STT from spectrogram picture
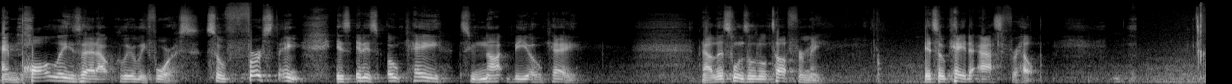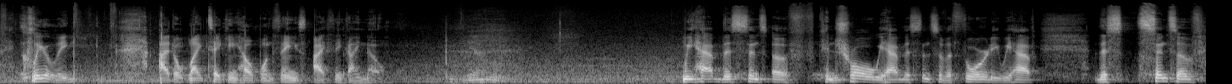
And Paul lays that out clearly for us. So, first thing is it is okay to not be okay. Now, this one's a little tough for me. It's okay to ask for help. Clearly, I don't like taking help on things I think I know. We have this sense of control, we have this sense of authority, we have this sense of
